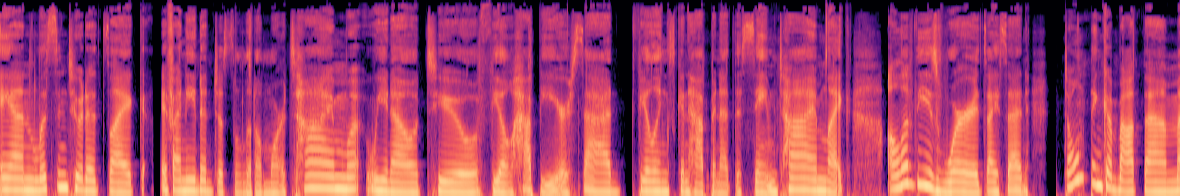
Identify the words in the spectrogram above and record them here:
and listen to it. It's like if I needed just a little more time, you know, to feel happy or sad, feelings can happen at the same time. Like all of these words, I said, don't think about them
